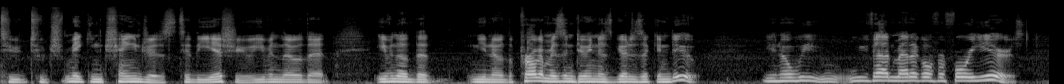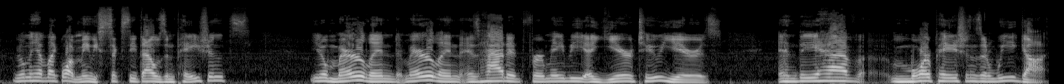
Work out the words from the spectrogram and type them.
to to ch- making changes to the issue even though that even though the you know the program isn't doing as good as it can do You know, we we've had medical for four years. We only have like what, maybe sixty thousand patients. You know, Maryland, Maryland has had it for maybe a year, two years, and they have more patients than we got.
